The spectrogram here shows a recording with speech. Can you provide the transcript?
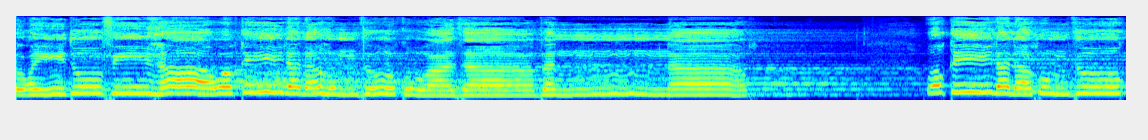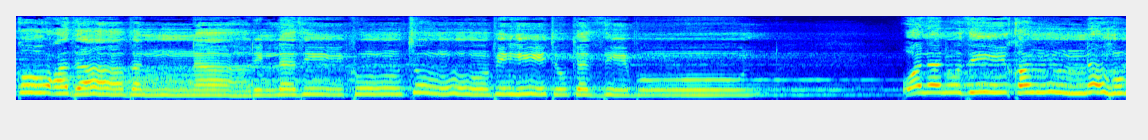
أعيدوا فيها وقيل لهم ذوقوا عذاب النار. وقيل لهم ذوقوا عذاب النار الذي كنتم به تكذبون. ولنذيقنهم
